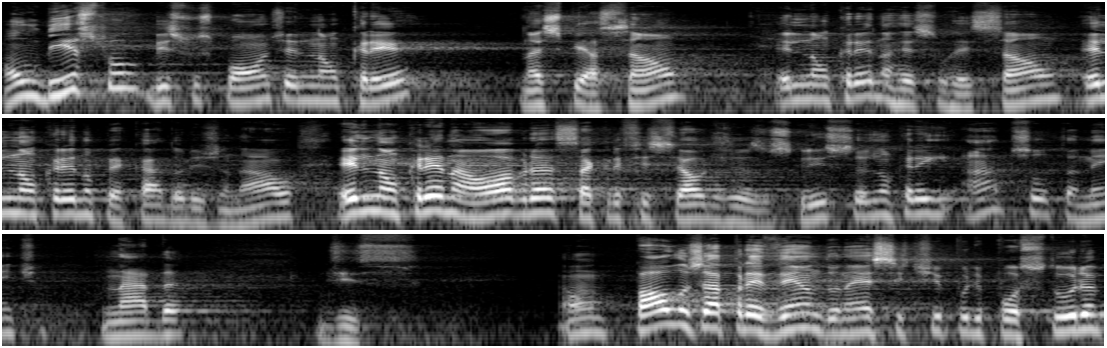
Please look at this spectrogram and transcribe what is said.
Um bispo, bispo Sponte, ele não crê na expiação, ele não crê na ressurreição, ele não crê no pecado original, ele não crê na obra sacrificial de Jesus Cristo, ele não crê em absolutamente nada disso. Então, Paulo, já prevendo né, esse tipo de postura,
